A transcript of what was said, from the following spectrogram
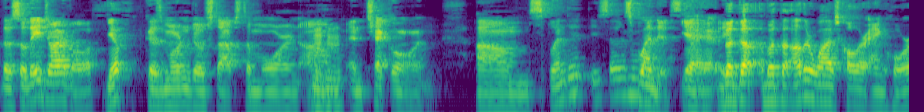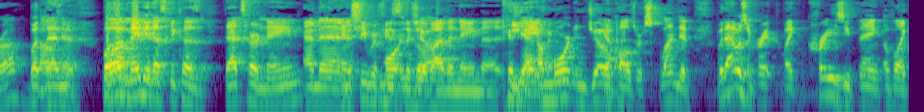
the, so they drive off. Yep. Because Morton Joe stops to mourn um Mm-hmm. and check on um Splendid. You said? Splendid, yeah. Splendid. But the but the other wives call her angora But then, but well, maybe that's because that's her name, and then and she refuses Morton to go Joe. by the name that he yeah, a. Morton Joe calls her splendid, but that was a great, like, crazy thing of like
